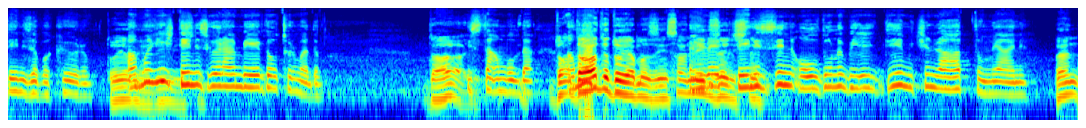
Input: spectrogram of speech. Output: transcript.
Denize bakıyorum. Doyamıyor Ama hiç deniz gören bir evde oturmadım Daha İstanbul'da. da- Ama daha da doyamaz insan ne evet, güzel işte. denizin olduğunu bildiğim için rahattım yani. Ben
